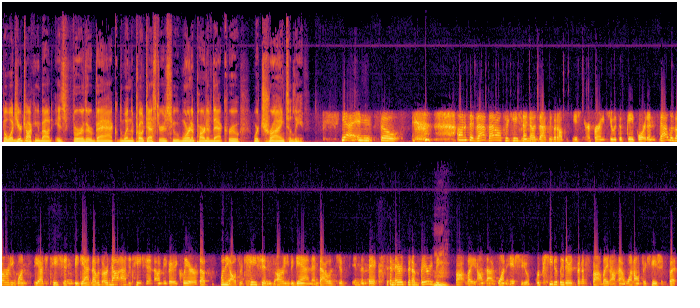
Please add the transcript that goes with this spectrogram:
But what you're talking about is further back when the protesters who weren't a part of that crew were trying to leave. Yeah, and so I want to say that that altercation, I know exactly what altercation you're referring to with the skateboard, and that was already once the agitation began. That was, or not agitation. I want to be very clear. That's when the altercations already began, and that was just in the mix. And there's been a very big mm. spotlight on that one issue. Repeatedly, there's been a spotlight on that one altercation, but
